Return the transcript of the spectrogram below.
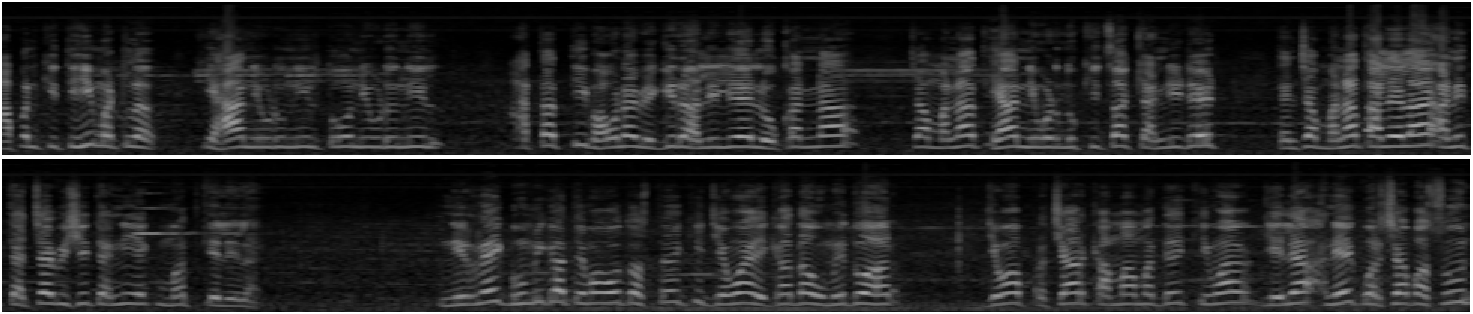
आपण कितीही म्हटलं की हा निवडून येईल तो निवडून येईल. आता ती भावना वेगळी राहिलेली आहे. लोकांना च्या मनात ह्या निवडणुकीचा कॅन्डिडेट त्यांच्या मनात आलेला आहे आणि त्याच्याविषयी त्यांनी एक मत केलेलं आहे. निर्णायक भूमिका तेव्हा होत असते की जेव्हा एखादा उमेदवार जेव्हा प्रचार कामामध्ये किंवा गेल्या अनेक वर्षापासून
